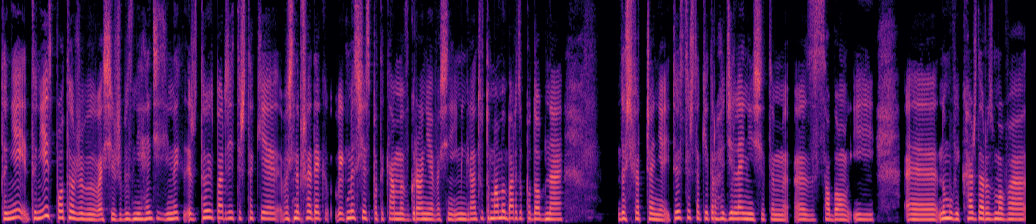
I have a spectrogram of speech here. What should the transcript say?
to nie, to nie jest po to, żeby właśnie, żeby zniechęcić innych, to jest bardziej też takie, właśnie na przykład jak, jak my się spotykamy w gronie właśnie imigrantów, to mamy bardzo podobne doświadczenie. I to jest też takie trochę dzielenie się tym e, z sobą i e, no mówię, każda rozmowa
